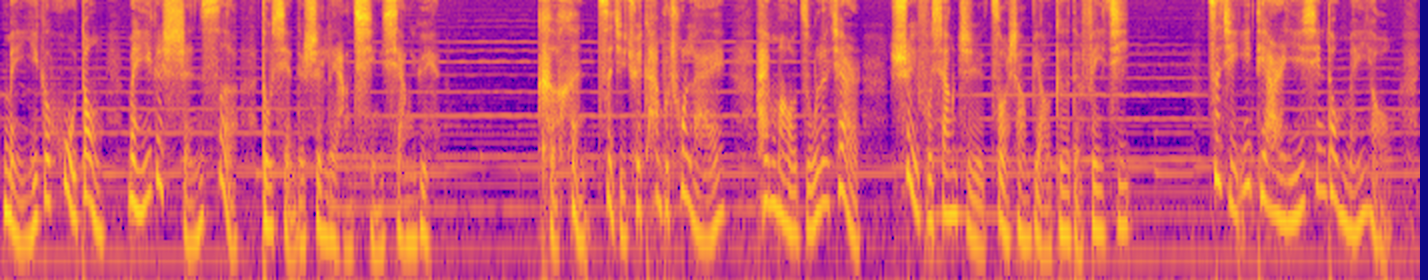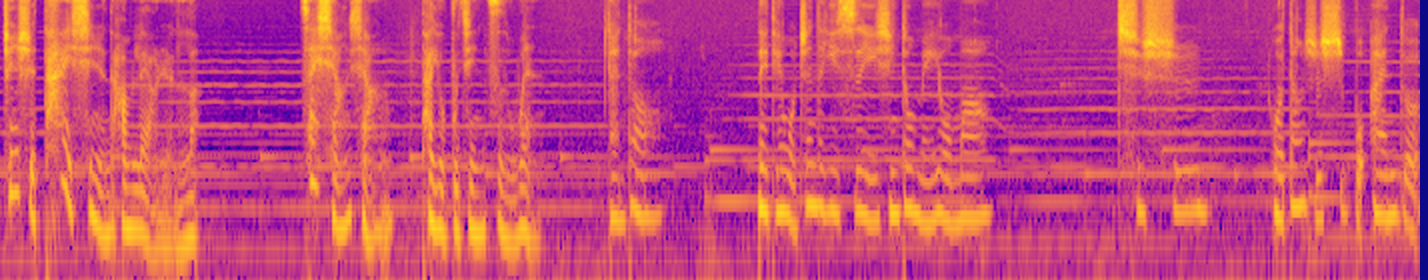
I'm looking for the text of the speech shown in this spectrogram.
每一个互动、每一个神色都显得是两情相悦。可恨自己却看不出来，还卯足了劲儿说服香芷坐上表哥的飞机。自己一点疑心都没有，真是太信任他们两人了。再想想，他又不禁自问：难道那天我真的一丝疑心都没有吗？其实我当时是不安的，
